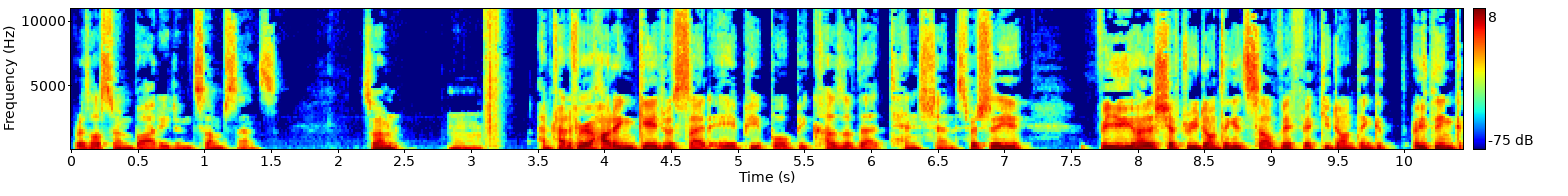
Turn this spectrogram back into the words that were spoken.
but it's also embodied in some sense. So I'm hmm, I'm trying to figure out how to engage with side A people because of that tension, especially for you. You had a shift where you don't think it's salvific. You don't think, you think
